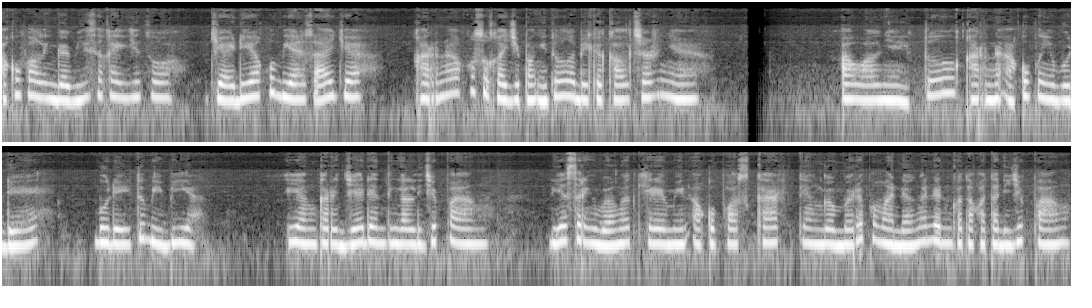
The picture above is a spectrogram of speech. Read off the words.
Aku paling nggak bisa kayak gitu. Jadi aku biasa aja. Karena aku suka Jepang itu lebih ke culture-nya. Awalnya itu karena aku punya bude. Bude itu bibi ya. Yang kerja dan tinggal di Jepang. Dia sering banget kirimin aku postcard yang gambarnya pemandangan dan kota-kota di Jepang.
